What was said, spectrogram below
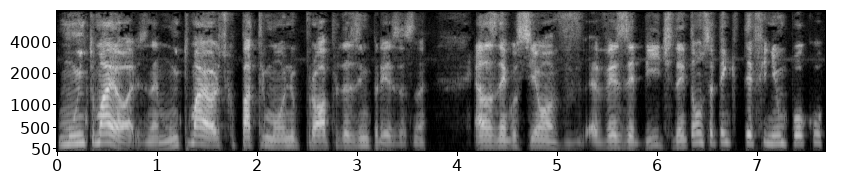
muito maiores, né? Muito maiores que o patrimônio próprio das empresas, né? Elas negociam a vezes EBITDA, então você tem que definir um pouco.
